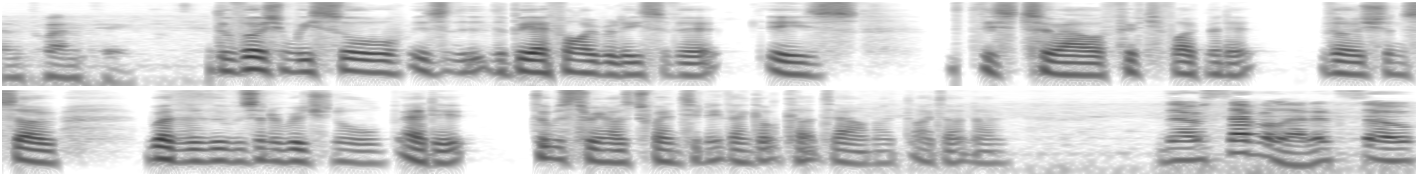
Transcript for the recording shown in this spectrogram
and 20. The version we saw is the, the BFI release of it is this two hour, 55 minute version. So whether there was an original edit that was three hours 20 and it then got cut down, I, I don't know. There are several edits. So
